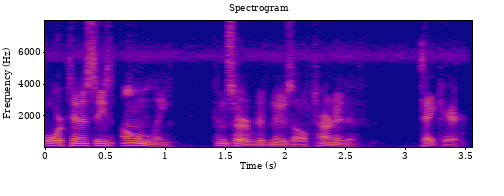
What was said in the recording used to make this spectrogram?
for Tennessee's only conservative news alternative. Take care.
